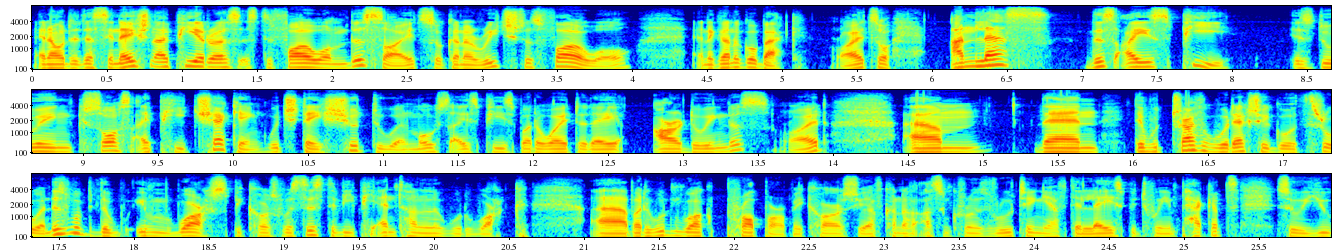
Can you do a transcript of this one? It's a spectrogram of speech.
and now the destination IP address is the firewall on this side, so gonna reach this firewall and they're gonna go back, right? So unless this ISP is doing source IP checking, which they should do, and most ISPs, by the way, today are doing this, right? Um, then the traffic would actually go through. And this would be the, even worse because with this the VPN tunnel would work, uh, but it wouldn't work proper because you have kind of asynchronous routing, you have delays between packets, so you're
